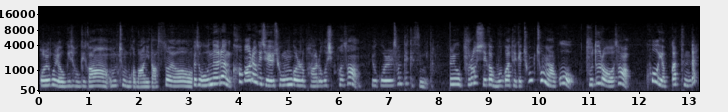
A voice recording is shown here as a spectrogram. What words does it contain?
얼굴 여기저기가 엄청 뭐가 많이 났어요. 그래서 오늘은 커버력이 제일 좋은 걸로 바르고 싶어서 이걸 선택했습니다. 그리고 브러쉬가 뭐가 되게 촘촘하고 부드러워서 코 옆 같은데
